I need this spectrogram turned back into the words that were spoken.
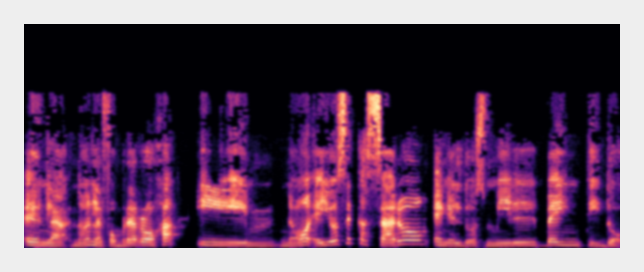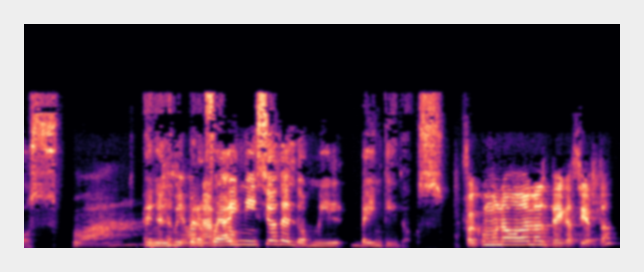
en la, no, en la alfombra roja y no, ellos se casaron en el 2022. Wow. En el, pero fue a inicios del 2022. Fue como una boda en Las Vegas, ¿cierto?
